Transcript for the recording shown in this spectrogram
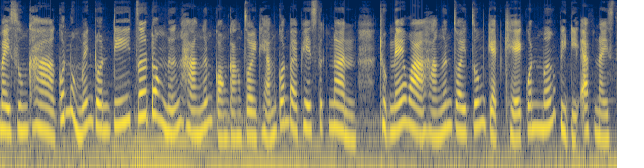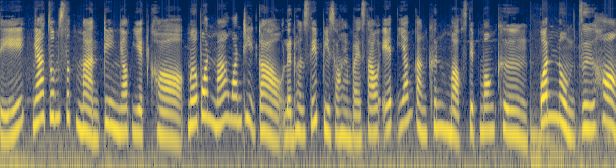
ไม่สุงค่ะก้นหนุ่มเว้งดนตีเจอต้องหนึ่งหาเงินกองกลางจอยแถมก้นใบเพศซึกนั่นถูกแน่ว่าหาเงินจอยจุ้มเกตเคก้นเมืองปีดีเอฟในสีงาจุ้มซึกหมันติงยอบเย็ดคอ เมื่อป่นมาวันที่เก่าเลือนทนซีปีสองแห่งใบเศร้าเอ็ดย่ำกลางขึ้นหมอกสิบโมงครึ่งก้นหนุ่มจื้อห้อง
